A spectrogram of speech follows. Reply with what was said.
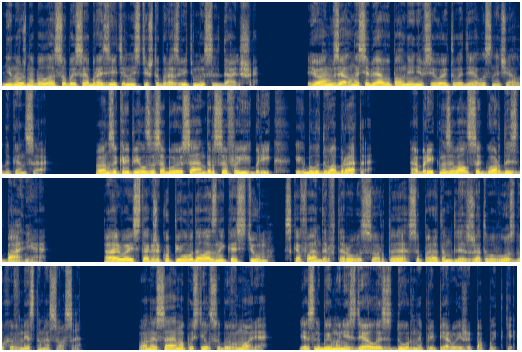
Не нужно было особой сообразительности, чтобы развить мысль дальше. И он взял на себя выполнение всего этого дела с начала до конца. Он закрепил за собою Сандерсов и их Брик. Их было два брата. А Брик назывался «Гордость Баня». Альвейс также купил водолазный костюм, скафандр второго сорта с аппаратом для сжатого воздуха вместо насоса. Он и сам опустился бы в море, если бы ему не сделалось дурно при первой же попытке.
